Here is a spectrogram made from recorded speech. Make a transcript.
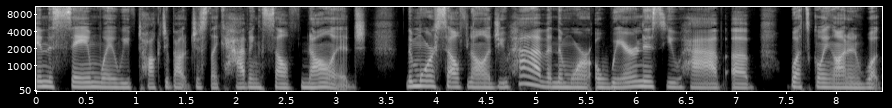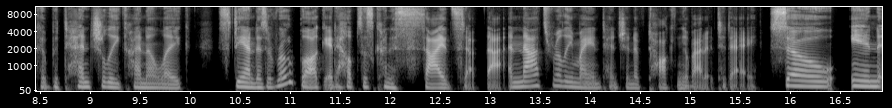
in the same way we've talked about just like having self knowledge, the more self knowledge you have and the more awareness you have of what's going on and what could potentially kind of like stand as a roadblock, it helps us kind of sidestep that. And that's really my intention of talking about it today. So, in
